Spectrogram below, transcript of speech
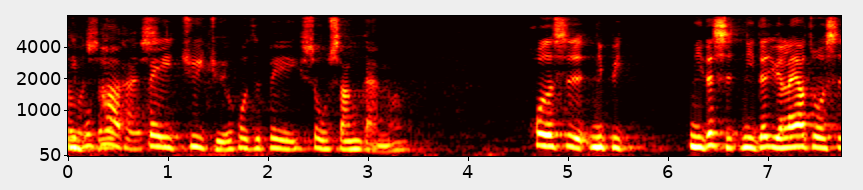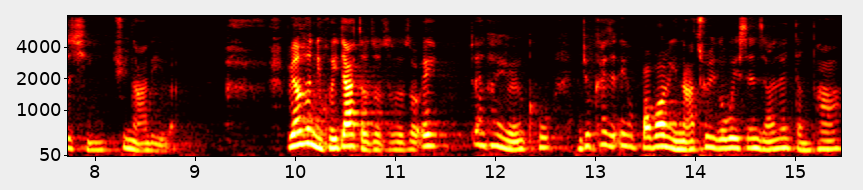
你不怕被拒绝或者被受伤感吗？或者是你比你的时你的原来要做的事情去哪里了？比方说你回家走走走走走，哎，突然看有人哭，你就开始哎，我包包里拿出一个卫生纸，然后在那等他，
